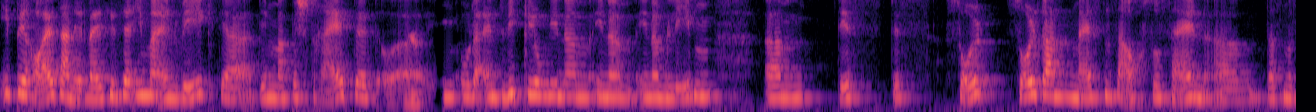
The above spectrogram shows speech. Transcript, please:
ich bereue es auch nicht, weil es ist ja immer ein Weg, der, den man bestreitet äh, ja. oder Entwicklung in einem, in einem, in einem Leben. Ähm, das, das soll, soll dann meistens auch so sein, ähm, dass man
